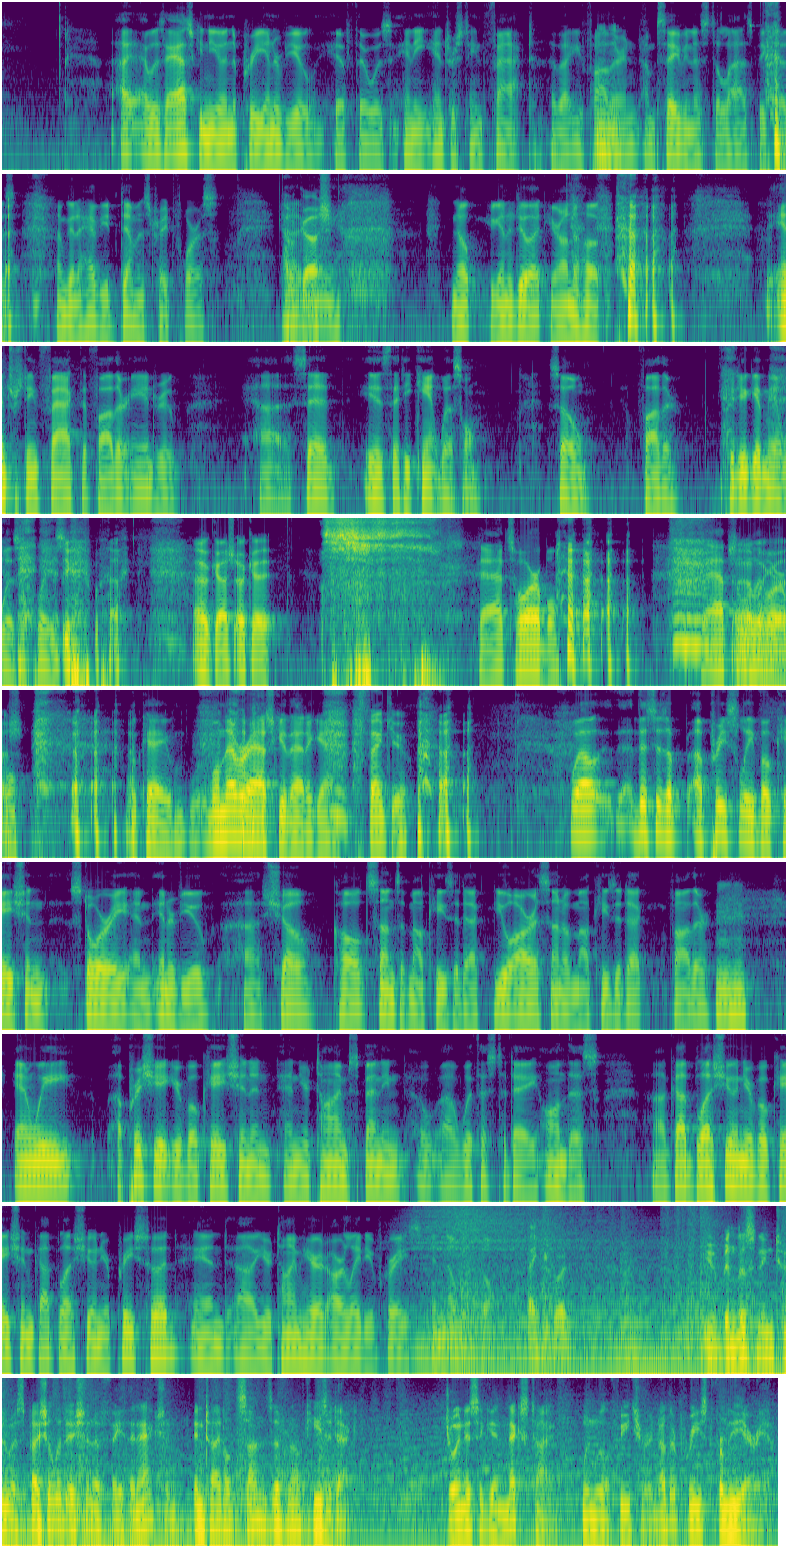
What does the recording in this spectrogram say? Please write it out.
I, I was asking you in the pre-interview if there was any interesting fact about you, Father, Mhm. and I'm saving this to last because I'm going to have you demonstrate for us. Oh, Uh, gosh. Nope, you're going to do it. You're on the hook. interesting fact that Father Andrew uh, said is that he can't whistle. So, Father, could you give me a whistle, please? oh gosh. Okay. That's horrible. Absolutely Oh horrible. okay, we'll never ask you that again. Thank you. Well, this is a, a priestly vocation story and interview uh, show called Sons of Melchizedek. You are a son of Melchizedek, Father, Mhm. and we appreciate your vocation and, and your time spending uh, with us today on this. Uh, God bless you in your vocation. God bless you in your priesthood and uh, your time here at Our Lady of Grace in Noblesville. Thank you, Gordon. You've been listening to a special edition of Faith in Action entitled Sons of Melchizedek. Join us again next time when we'll feature another priest from the area.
